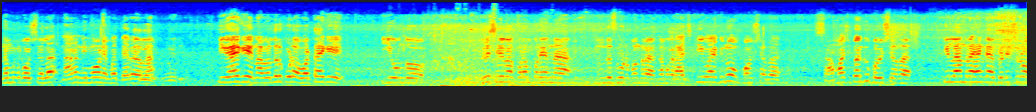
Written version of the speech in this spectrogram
ನಮಗೆ ಭವಿಷ್ಯ ಇಲ್ಲ. ನಾನು ನಿಮ್ಮವನ್ನ ಎಂಬ ಧೈರ್ಯ ಅಲ್ಲ ಹೀಗಾಗಿ ನಾವೆಲ್ಲರೂ ಕೂಡ ಒಟ್ಟಾಗಿ ಈ ಒಂದು ವೀರಶೈವ ಪರಂಪರೆಯನ್ನು ಮುಂದಿಸ್ಕೊಂಡು ಬಂದ್ರೆ ನಮಗೆ ರಾಜಕೀಯವಾಗಿಯೂ ಭವಿಷ್ಯ ಅದ ಸಾಮಾಜಿಕವಾಗಿಯೂ ಭವಿಷ್ಯ ಅದ ಇಲ್ಲಾಂದ್ರೆ ಹೆಂಗೆ ಬ್ರಿಟಿಷರು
